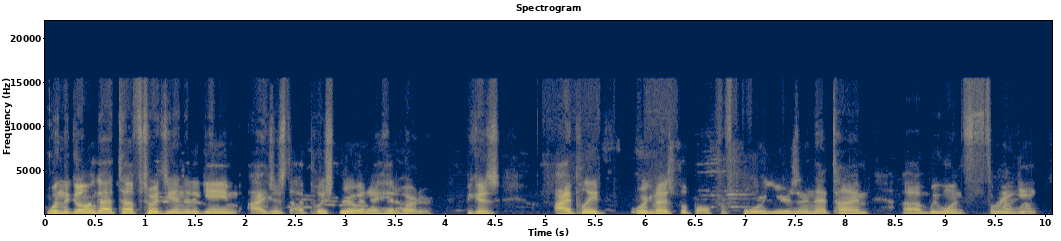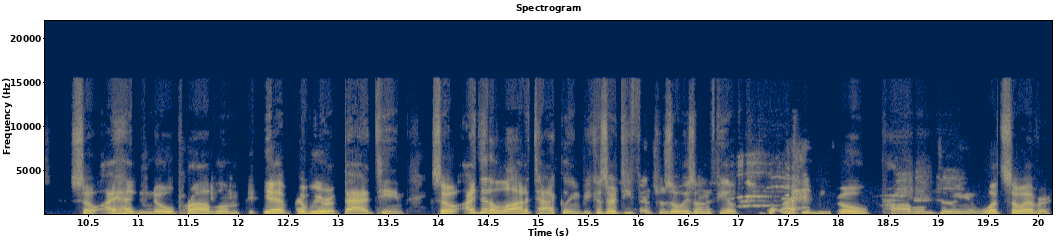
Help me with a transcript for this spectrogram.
When the going got tough towards the end of the game, I just I pushed through and I hit harder because I played organized football for four years, and in that time, um, we won three games. So I had no problem. Yeah, and we were a bad team. So I did a lot of tackling because our defense was always on the field. But I had no problem doing it whatsoever.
